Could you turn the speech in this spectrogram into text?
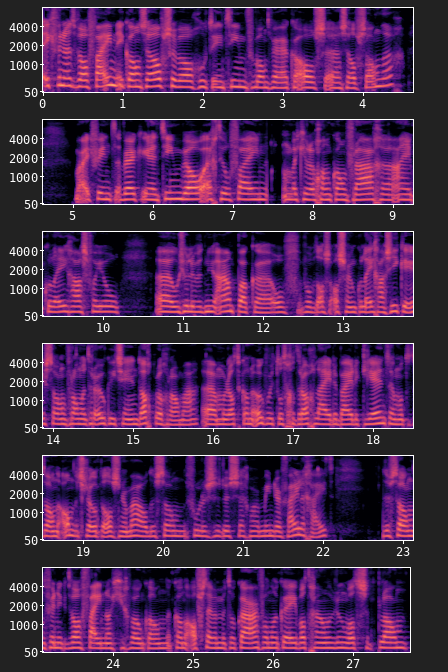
ik vind het wel fijn. Ik kan zelf zowel goed in teamverband werken als zelfstandig. Maar ik vind werken in een team wel echt heel fijn. Omdat je dan gewoon kan vragen aan je collega's van... joh, uh, hoe zullen we het nu aanpakken? Of bijvoorbeeld als, als een collega ziek is, dan verandert er ook iets in het dagprogramma. Uh, maar dat kan ook weer tot gedrag leiden bij de cliënten, want het dan anders loopt als normaal. Dus dan voelen ze dus zeg maar minder veiligheid. Dus dan vind ik het wel fijn dat je gewoon kan, kan afstemmen met elkaar van oké, wat gaan we doen, wat is het plan?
